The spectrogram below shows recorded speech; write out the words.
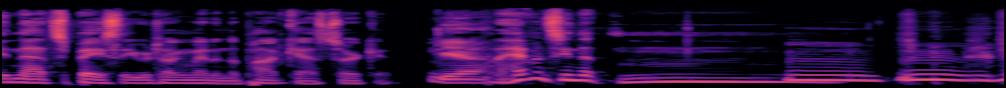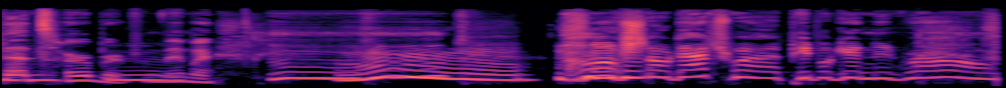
in that space that you were talking about in the podcast circuit. yeah But I haven't seen that. Mm, Mm, that's Herbert from Vampire. Mm, oh, so that's why people getting it wrong.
